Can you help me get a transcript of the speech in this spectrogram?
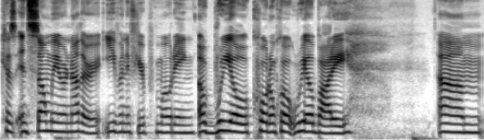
Because in some way or another, even if you're promoting a real, quote unquote, real body, um,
